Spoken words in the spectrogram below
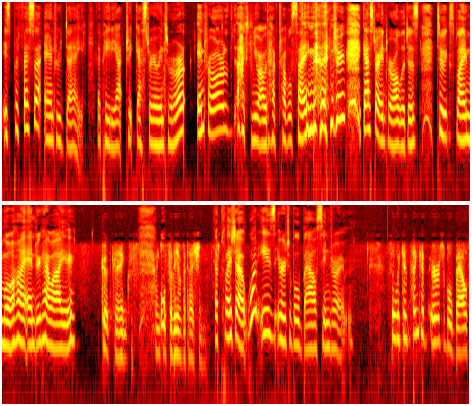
is Professor Andrew Day, a paediatric gastroenterologist. I knew I would have trouble saying that, Andrew. Gastroenterologist to explain more. Hi, Andrew. How are you? Good, thanks. Thank you for the invitation. A pleasure. What is irritable bowel syndrome? So we can think of irritable bowel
